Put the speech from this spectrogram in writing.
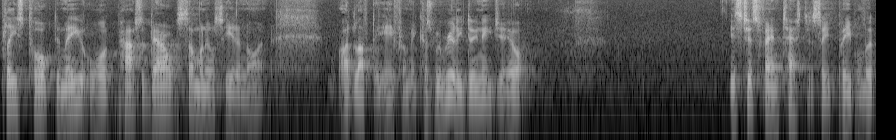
please talk to me or Pastor Darrell or someone else here tonight. I'd love to hear from you because we really do need your help. It's just fantastic to see people that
